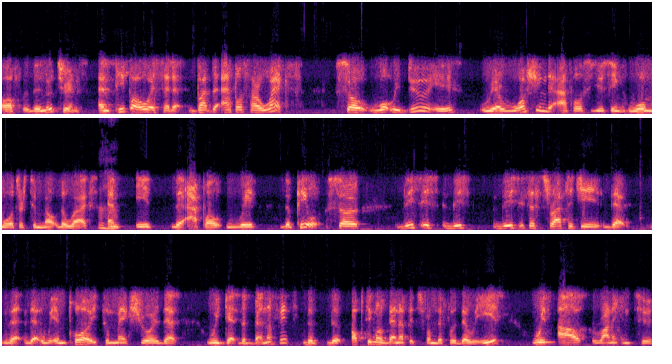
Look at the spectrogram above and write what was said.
of the nutrients. And people always say that, but the apples are wax. So what we do is we are washing the apples using warm water to melt the wax and eat the apple with the peel. So this is this this is a strategy that that, that we employ to make sure that we get the benefits, the, the optimal benefits from the food that we eat without running into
